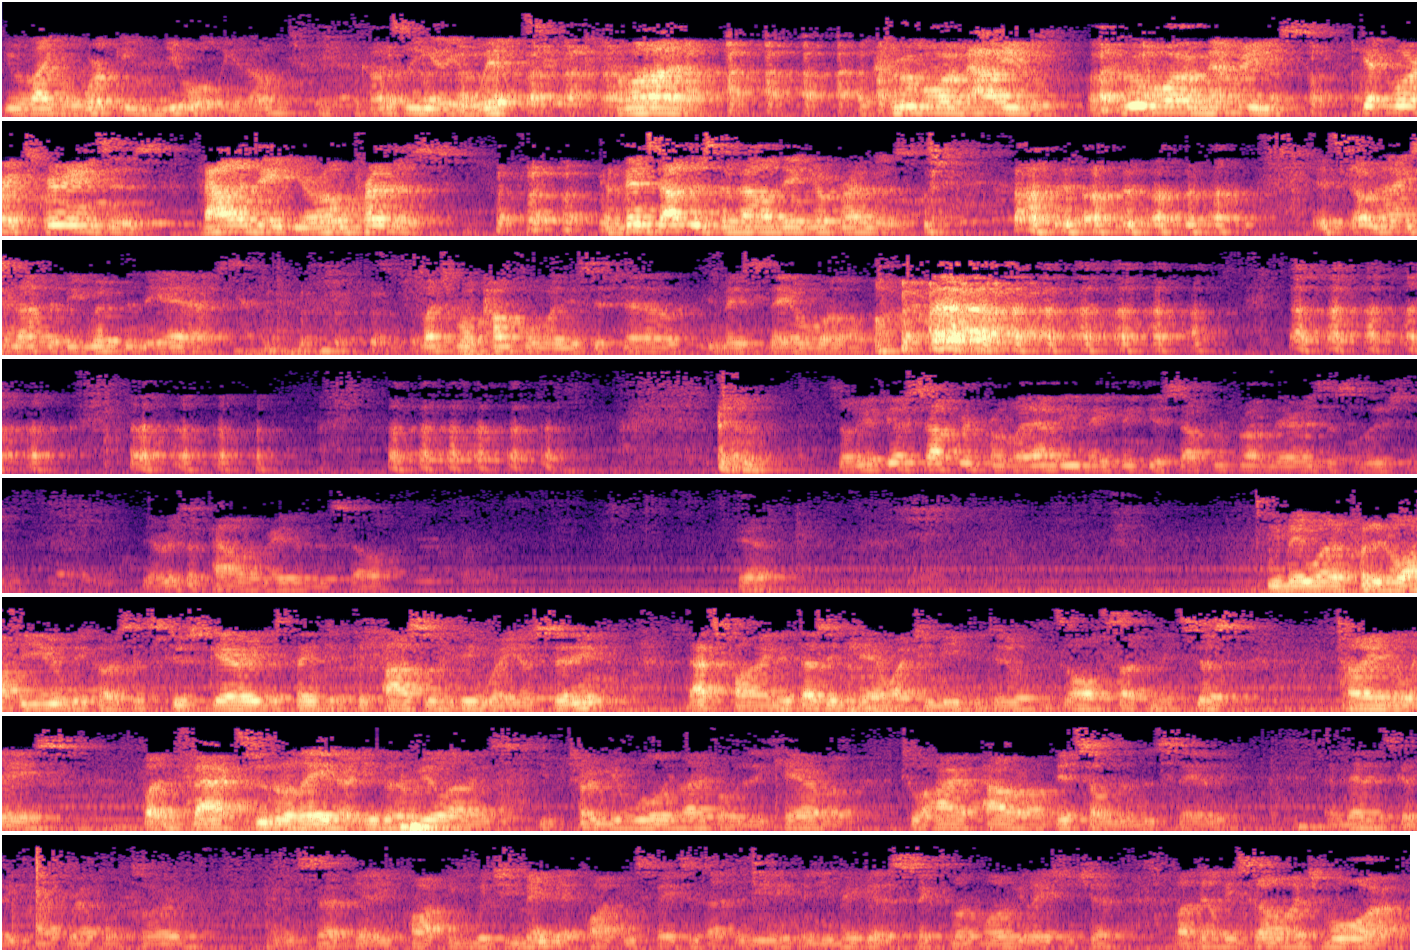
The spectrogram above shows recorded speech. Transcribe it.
you're like a working mule, you know, constantly getting whipped. Come on, accrue more value, accrue more memories, get more experiences, validate your own premise, convince others to validate your premise. it's so nice not to be whipped in the ass. It's much more comfortable when you sit down. You may stay a while. so if you're suffering from whatever you may think you're suffering from, there is a solution. There is a power greater than self. Yeah? You may want to put it off of you because it's too scary to think it could possibly be where you're sitting. That's fine. It doesn't care what you need to do. It's all sudden. It's just time delays. But in fact, sooner or later, you're going to realize you've turned your willing life over to the care of to a higher power of its own understanding. And then it's going to be quite revelatory. Instead of getting parking, which you may get parking spaces at the meeting, and you may get a six month long relationship, but there'll be so much more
